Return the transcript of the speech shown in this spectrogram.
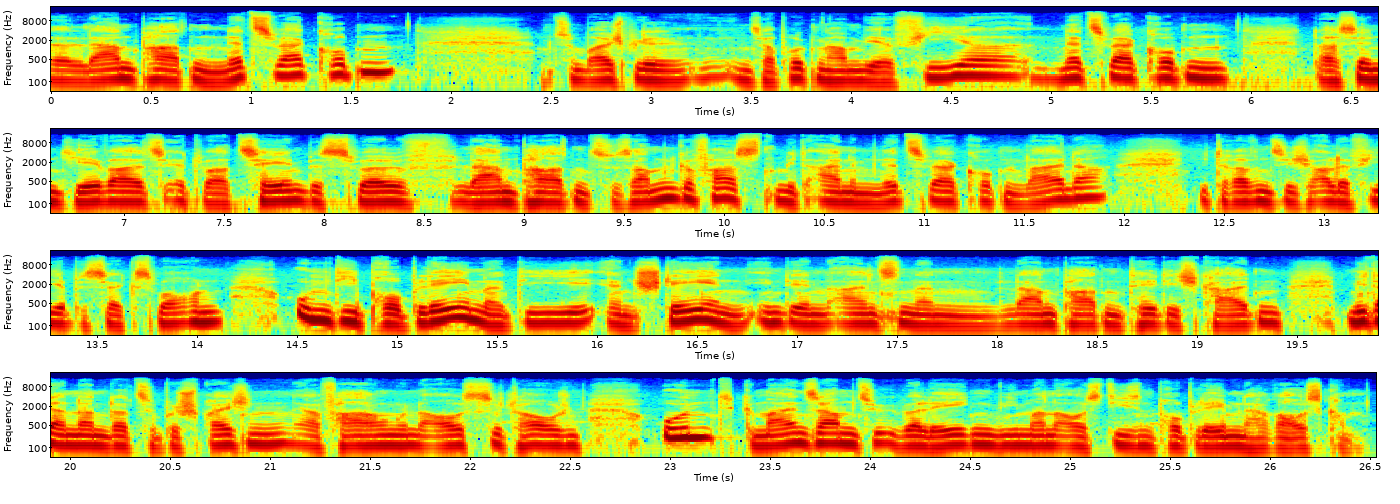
äh, Lernpaten-Netzwerkgruppen. Zum Beispiel in Saarbrücken haben wir vier Netzwerkgruppen. Da sind jeweils etwa zehn bis zwölf Lernpaten zusammengefasst mit einem Netzwerkgruppenleiter. Die treffen sich alle vier bis sechs Wochen, um die Probleme, die entstehen in den einzelnen Lernpatentätigkeiten, miteinander zu besprechen, Erfahrungen auszutauschen und gemeinsam zu überlegen, wie man aus diesen Problemen herauskommt.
